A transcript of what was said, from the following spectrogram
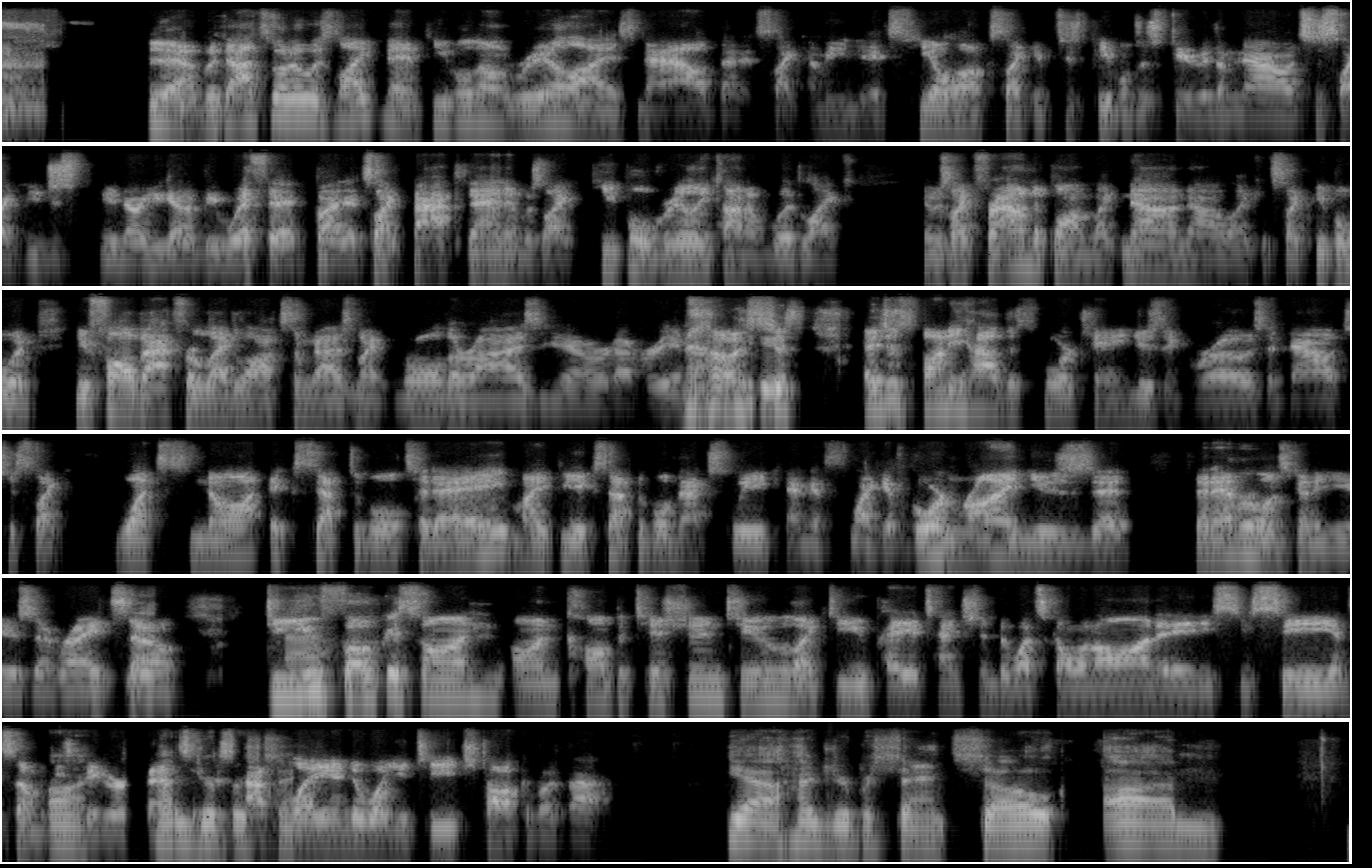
yeah, but that's what it was like, man. People don't realize now that it's like, I mean, it's heel hooks. Like, if just people just do them now, it's just like you just, you know, you got to be with it. But it's like back then, it was like people really kind of would like, it was like frowned upon. Like, no, no, like it's like people would you fall back for leg lock. Some guys might roll their eyes, yeah, or whatever. You know, it's just it's just funny how the sport changes and grows. And now it's just like what's not acceptable today might be acceptable next week. And if like if Gordon Ryan uses it, then everyone's going to use it, right? So do you focus on on competition too like do you pay attention to what's going on at adcc and some of these uh, bigger events does that play into what you teach talk about that yeah 100% so um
